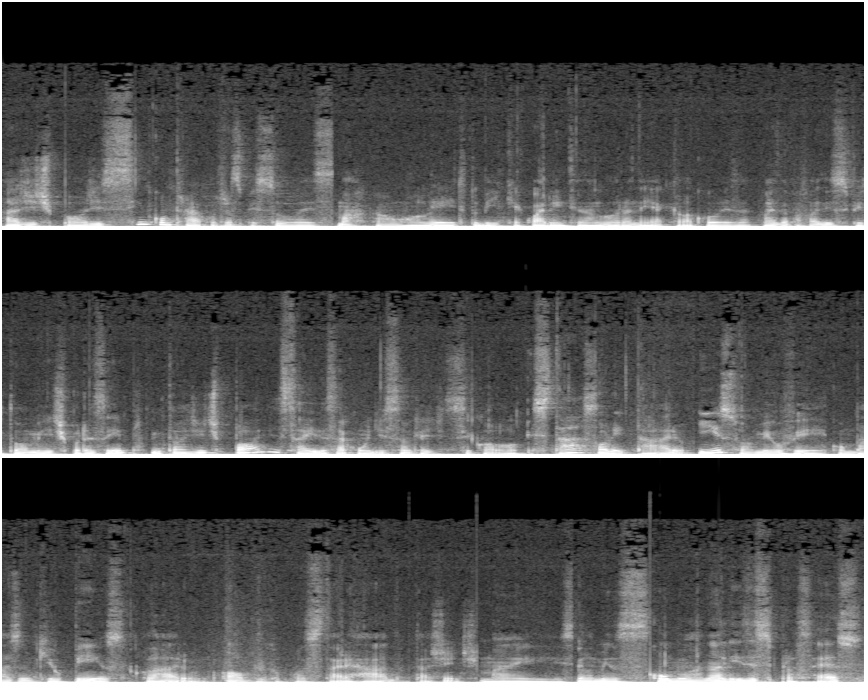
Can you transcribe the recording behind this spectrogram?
A gente pode se encontrar com outras pessoas, marcar um rolê, tudo bem que é quarentena agora, né? Aquela coisa, mas dá pra fazer isso virtualmente, por exemplo. Então a gente pode sair dessa condição que a gente se coloca. Estar solitário, isso, a meu ver, com base no que eu penso, claro, óbvio que eu posso estar errado, tá, gente? Mas pelo menos como eu analiso esse processo,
